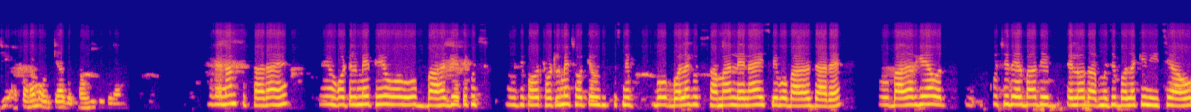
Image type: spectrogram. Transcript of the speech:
जी आपका नाम और क्या घटना हुई थी दौरान मेरा नाम सितारा है मैं होटल में थे वो, वो बाहर गए थे कुछ मुझे होटल में छोड़ के उसने वो बोला कि कुछ सामान लेना है इसलिए वो बाहर जा रहा है। वो बाहर गया और कुछ ही देर बाद ये लोग मुझे बोला कि नीचे आओ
